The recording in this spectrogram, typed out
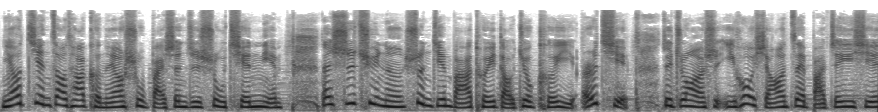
你要建造它，可能要数百甚至数千年，但失去呢，瞬间把它推倒就可以。而且最重要的是，以后想要再把这一些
